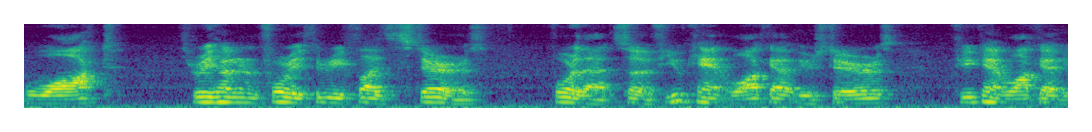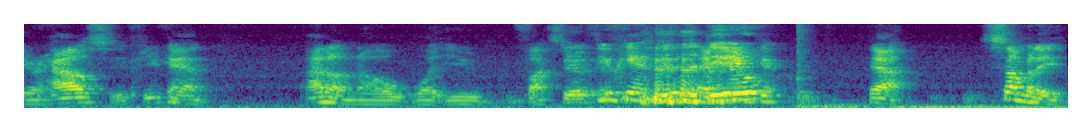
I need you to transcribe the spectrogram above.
walked 343 flights of stairs for that. So if you can't walk out your stairs, if you can't walk out your house, if you can't, I don't know what you fucks do. If you can't do the do, can- yeah, somebody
